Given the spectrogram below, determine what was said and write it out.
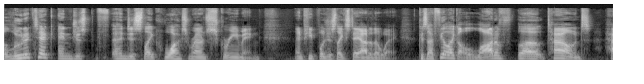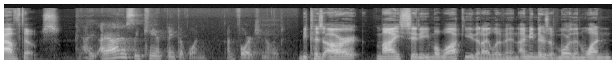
lunatic and just and just like walks around screaming. And people just like stay out of their way. Because i feel like a lot of uh, towns have those. I, I honestly can't think of one, unfortunately. because our my city milwaukee that i live in i mean there's a more than one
